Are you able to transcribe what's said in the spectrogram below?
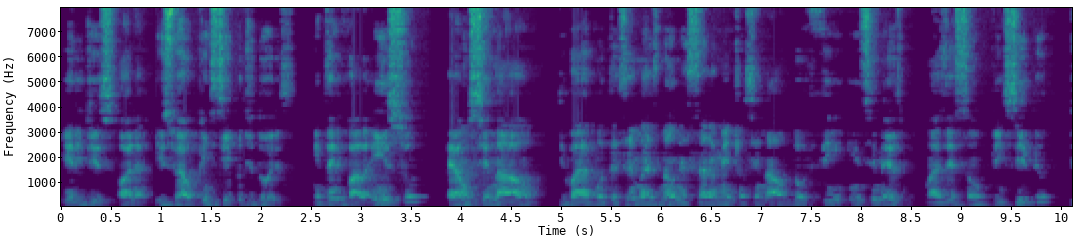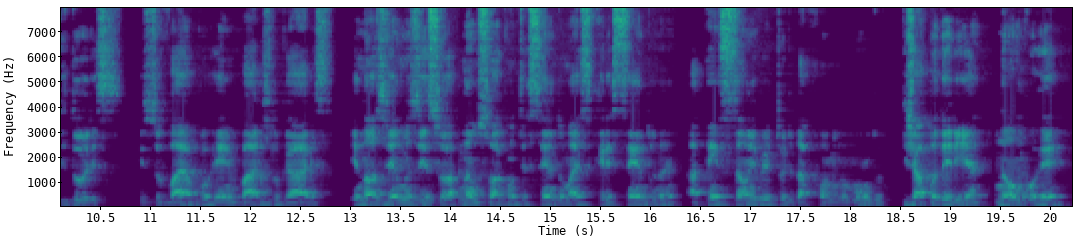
E ele diz, olha, isso é o princípio de dores. Então ele fala, isso é um sinal que vai acontecer, mas não necessariamente um sinal do fim em si mesmo. Mas esse é um princípio de dores. Isso vai ocorrer em vários lugares e nós vemos isso não só acontecendo, mas crescendo, né? A tensão em virtude da fome no mundo, que já poderia não ocorrer.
